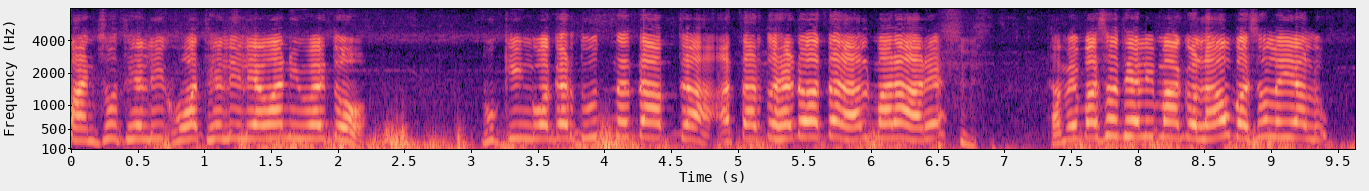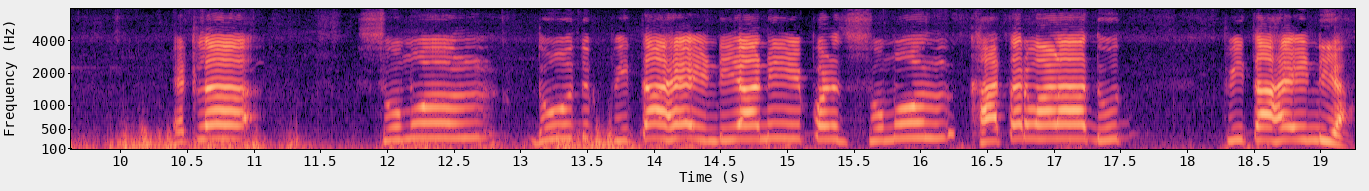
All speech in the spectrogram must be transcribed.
પાંચસો થેલી ખો થેલી લેવાની હોય તો બુકિંગ વગર દૂધ નતા આપતા અત્યારે તો હેડો, અત્યારે હાલ મારા હારે. તમે બસો થેલી માગો, લાવો, બસો લઈ આલું. એટલે સુમૂલ દૂધ પીતા હે ઇન્ડિયાની, પણ સુમૂલ ખાતરવાળા દૂધ પીતા હે ઇન્ડિયા.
